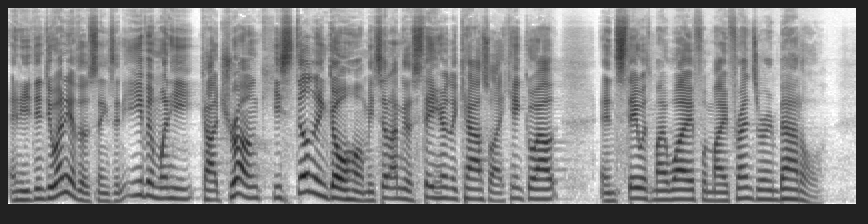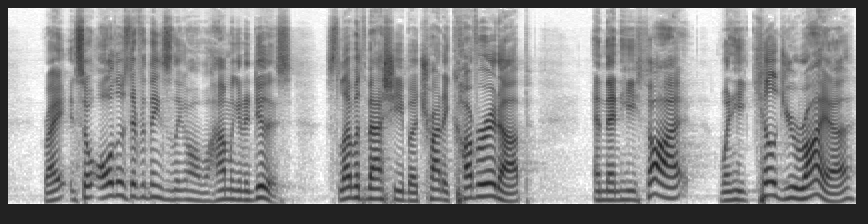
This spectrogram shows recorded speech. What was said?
And he didn't do any of those things. And even when he got drunk, he still didn't go home. He said, I'm going to stay here in the castle. I can't go out and stay with my wife when my friends are in battle. Right? And so all those different things, is like, oh, well, how am I going to do this? slept with Bathsheba, tried to cover it up, and then he thought when he killed Uriah,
